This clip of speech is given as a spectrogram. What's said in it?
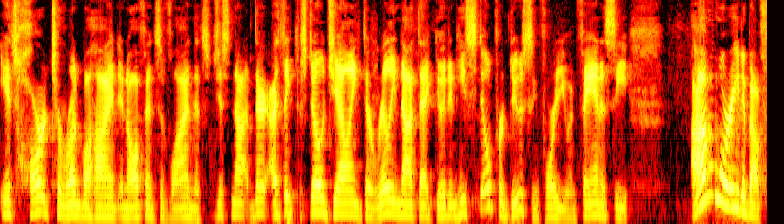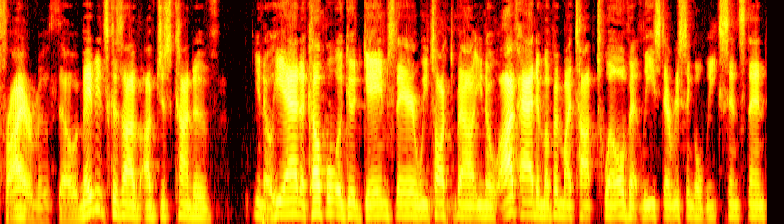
it's hard to run behind an offensive line that's just not there. I think they're still gelling. They're really not that good, and he's still producing for you in fantasy. I'm worried about Freiermuth though. Maybe it's because I've I've just kind of you know he had a couple of good games there. We talked about you know I've had him up in my top twelve at least every single week since then.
